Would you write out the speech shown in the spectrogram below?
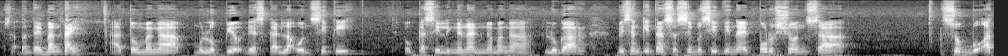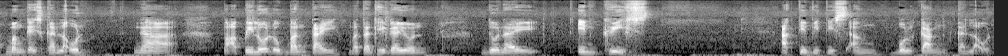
sa bantay-bantay atong mga mulupyo des Kadlaon City o kasilinganan nga mga lugar bisan kita sa Cebu City na portion sa Sugbo at Bangkay Kadlaon nga paapilon og bantay matag higayon dunay increased activities ang bulkang Kadlaon.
